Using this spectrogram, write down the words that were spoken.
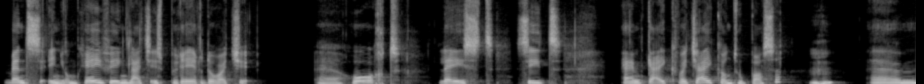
mensen in je omgeving. Laat je inspireren door wat je eh, hoort, leest, ziet. En kijk wat jij kan toepassen. Ehm,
